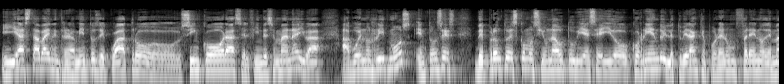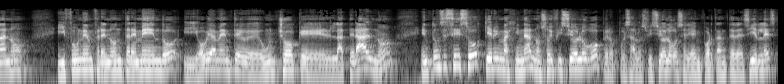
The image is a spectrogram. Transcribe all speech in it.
y ya estaba en entrenamientos de 4 o 5 horas el fin de semana, iba a buenos ritmos, entonces de pronto es como si un auto hubiese ido corriendo y le tuvieran que poner un freno de mano y fue un enfrenón tremendo y obviamente eh, un choque lateral, ¿no? Entonces eso quiero imaginar, no soy fisiólogo, pero pues a los fisiólogos sería importante decirles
